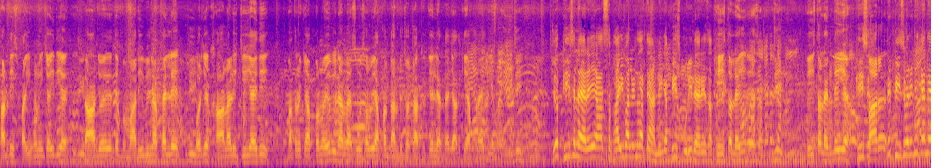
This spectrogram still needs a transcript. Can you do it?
ਫੜ ਦੀ ਸਫ਼ਾਈ ਹੋਣੀ ਚਾਹੀਦੀ ਹੈ ਤਾਂ ਜੋ ਇਹਦੇ ਤੇ ਬਿਮਾਰੀ ਵੀ ਨਾ ਫੈਲੇ ਔਰ ਜੇ ਖਾਣ ਵਾਲੀ ਚੀਜ਼ ਹੈ ਇਹਦੀ ਮਤਲਬ ਕਿ ਆਪਾਂ ਨੂੰ ਇਹ ਵੀ ਨਾ ਮਹਿਸੂਸ ਹੋਵੇ ਆਪਾਂ ਗੰਦ ਚੋਂ ਚੱਕ ਕੇ ਲਿਆਂਦਾ ਜਦ ਕਿ ਆਪਣਾ ਇਹ ਜੀਵ ਹੈ। ਜੀ। ਜੋ ਫੀਸ ਲੈ ਰਹੇ ਆ ਸਫ਼ਾਈ ਵਾਲੇ ਨੇ ਦਾ ਧਿਆਨ ਨਹੀਂਗਾ ਫੀਸ ਪੂਰੀ ਲੈ ਰਹੇ ਸਾਥ ਫੀਸ ਤਾਂ ਲੈ ਹੀ ਰਹੇ ਸਰ। ਜੀ। ਫੀਸ ਤਾਂ ਲੈਂਦੇ ਹੀ ਆ ਫੀਸ ਪਰ ਨਹੀਂ ਫੀਸ ਵਾਲੇ ਨਹੀਂ ਕਹਿੰਦੇ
